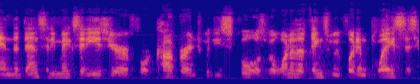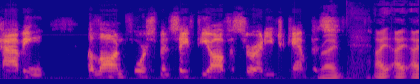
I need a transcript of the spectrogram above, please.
and the density makes it easier for coverage with these schools. But one of the things we put in place is having a law enforcement safety officer at each campus. Right. I, I, I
